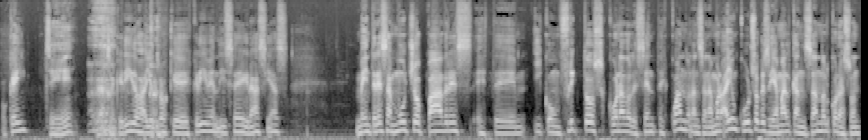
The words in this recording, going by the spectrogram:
¿Ok? Sí, Gracias, queridos. Hay otros que escriben, dice, gracias. Me interesan mucho padres este, y conflictos con adolescentes. ¿Cuándo lanzan amor? Hay un curso que se llama Alcanzando el corazón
